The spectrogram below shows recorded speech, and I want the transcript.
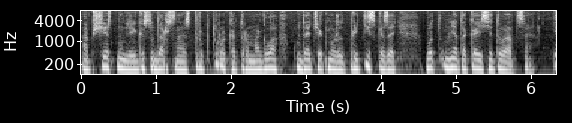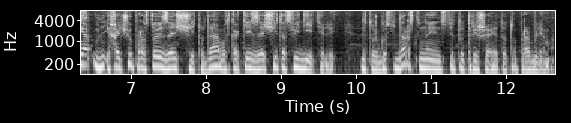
общественная или государственная структура, которая могла, куда человек может прийти и сказать, вот у меня такая ситуация. Я хочу простую защиту, да, вот как есть защита свидетелей – это уже государственный институт решает эту проблему.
